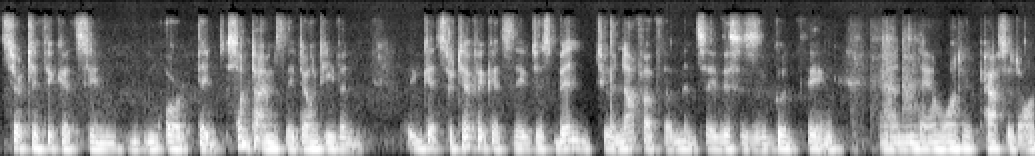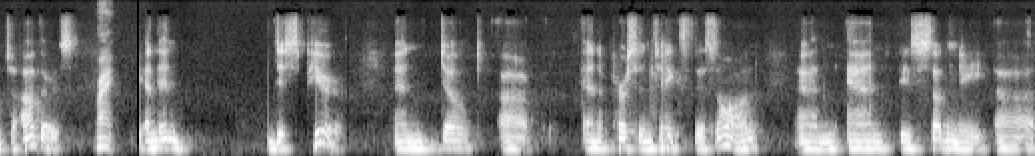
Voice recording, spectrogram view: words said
certificates in, or they sometimes they don't even get certificates. They've just been to enough of them and say this is a good thing, and then want to pass it on to others. Right. And then disappear, and don't. Uh, and a person takes this on and and is suddenly uh,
